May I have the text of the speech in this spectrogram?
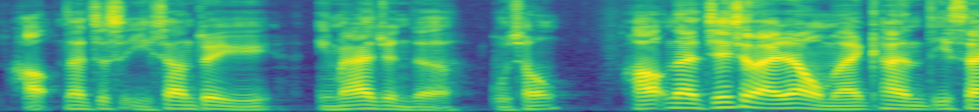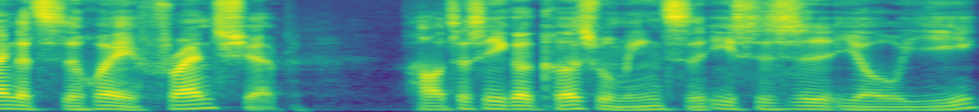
好，那这是以上对于 imagine 的补充。好，那接下来让我们来看第三个词汇 friendship。好，这是一个可数名词，意思是友谊。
